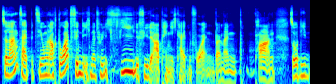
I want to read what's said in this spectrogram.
zur Langzeitbeziehung. Und auch dort finde ich natürlich viele, viele Abhängigkeiten vor bei meinen Paaren. So, die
